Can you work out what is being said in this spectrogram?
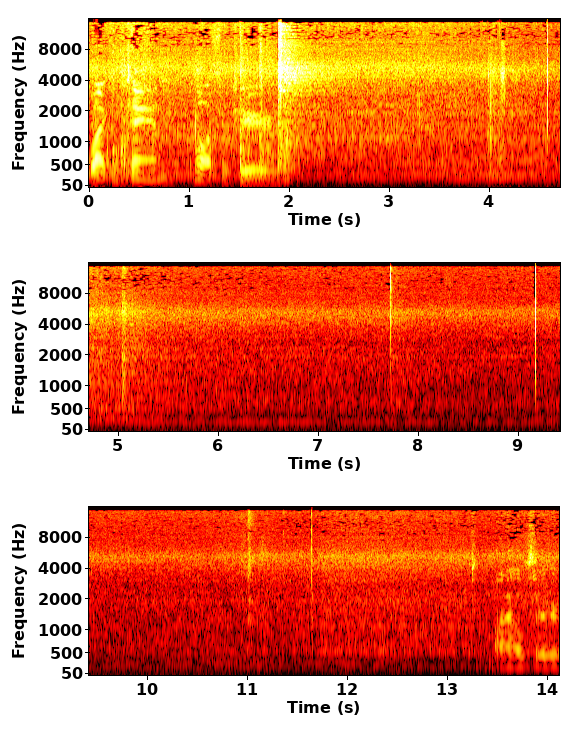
Black and tan cloth interior. Miles there.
